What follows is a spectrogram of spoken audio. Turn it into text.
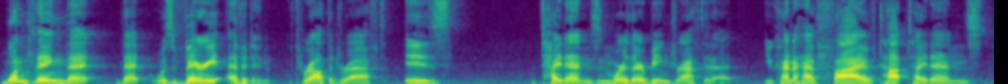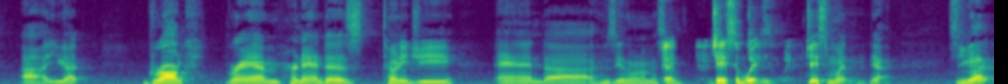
one thing that that was very evident throughout the draft is tight ends and where they're being drafted at. You kind of have five top tight ends. Uh, you got Gronk, Graham, Hernandez, Tony G, and uh, who's the other one I'm missing? Uh, Jason Witten. Jason Witten, yeah. So you got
